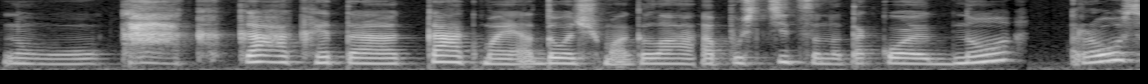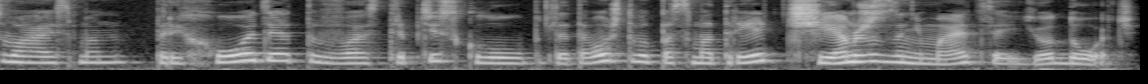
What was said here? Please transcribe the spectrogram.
ну, как, как это, как моя дочь могла опуститься на такое дно? Роуз Вайсман приходит в стриптиз-клуб для того, чтобы посмотреть, чем же занимается ее дочь.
